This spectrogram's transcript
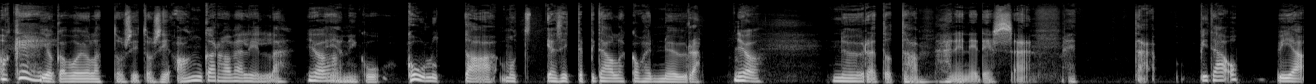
Okei. joka voi olla tosi tosi ankara välillä Joo. ja niin kuin kouluttaa, mutta ja sitten pitää olla kauhean nöyrä Joo. Nöyrä tota, hänen edessään. Että pitää oppia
